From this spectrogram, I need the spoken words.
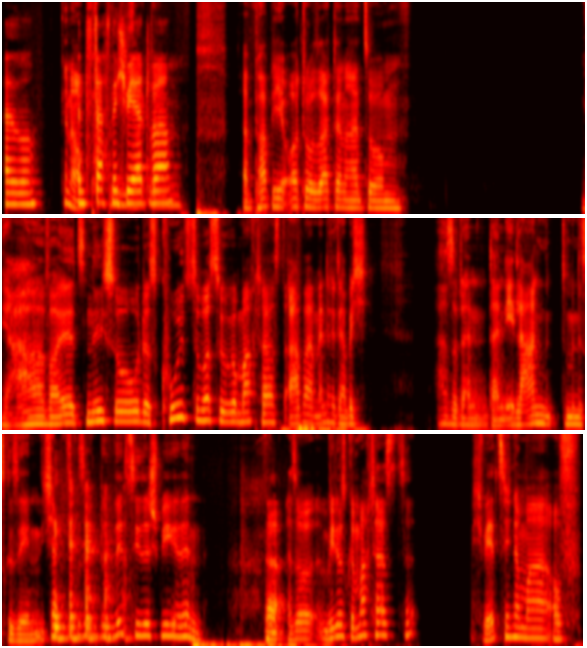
Also, genau, wenn es das nicht wert war. Dann, äh, Papi Otto sagt dann halt so, ja, war jetzt nicht so das Coolste, was du gemacht hast, aber im Endeffekt habe ich also dein, dein Elan zumindest gesehen. Ich habe gesehen, du willst dieses Spiel gewinnen. Ja. Also, wie du es gemacht hast, ich will jetzt nicht nochmal auf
